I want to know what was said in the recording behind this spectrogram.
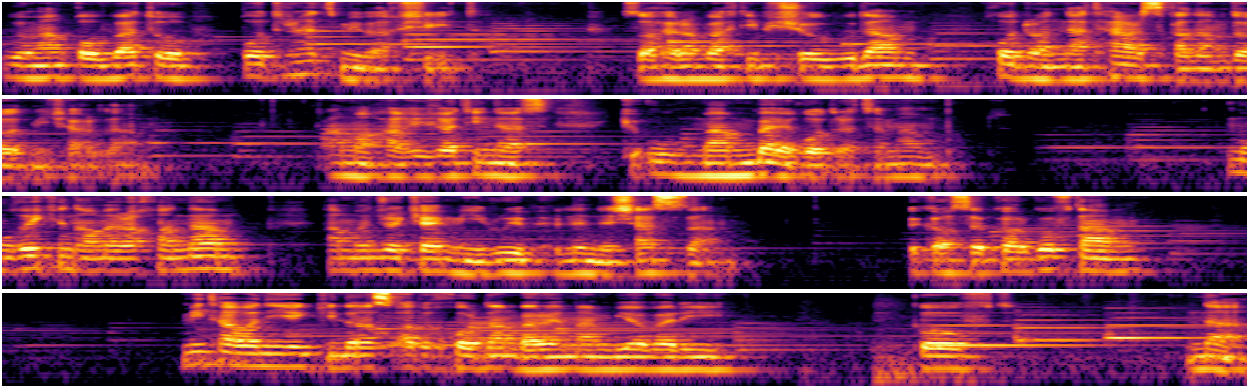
او به من قوت و قدرت میبخشید. ظاهرا وقتی پیش او بودم خود را نترس قدم داد می کردم. اما حقیقت این است که او منبع قدرت من بود موقعی که نامه را خواندم همانجا که روی پله نشستم به کاسبکار گفتم می توانی یک گیلاس آب خوردن برای من بیاوری؟ گفت نه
